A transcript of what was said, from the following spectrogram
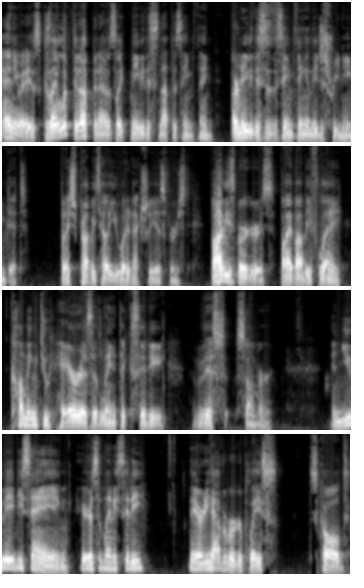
Anyways, cause I looked it up and I was like, maybe this is not the same thing. Or maybe this is the same thing and they just renamed it. But I should probably tell you what it actually is first. Bobby's Burgers by Bobby Flay, coming to Harrah's Atlantic City this summer. And you may be saying, Harrah's Atlantic City? They already have a burger place. It's called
